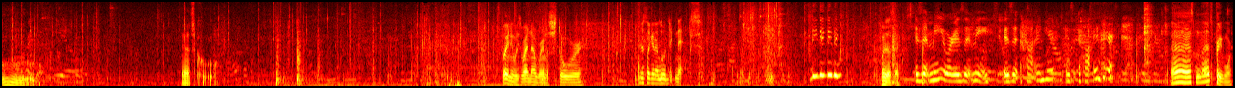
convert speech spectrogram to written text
Ooh. That's cool. But anyways, right now we're in a store. Just looking at little knickknacks. Ding ding ding ding. What does that say? Is it me or is it me? Is it hot in here? Is it hot in here? Uh, that's, that's pretty warm.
